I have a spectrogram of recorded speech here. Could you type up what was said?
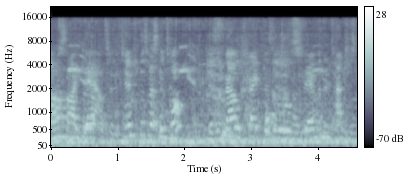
upside down. So the tentacles are at the top, there's a bell shape, there's a little stem that attaches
